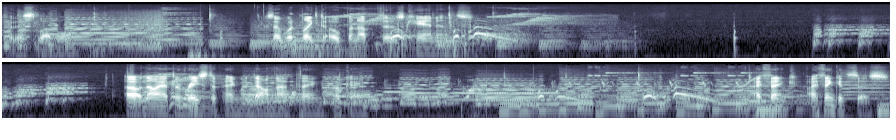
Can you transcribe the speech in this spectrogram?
For this level. Because I would like to open up those cannons. Oh, now I have to race the penguin down that thing. Okay. I think. I think it's this.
